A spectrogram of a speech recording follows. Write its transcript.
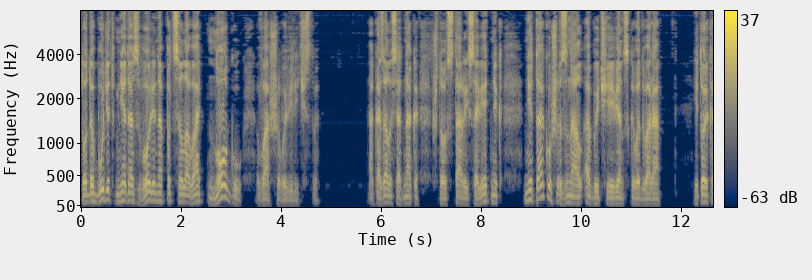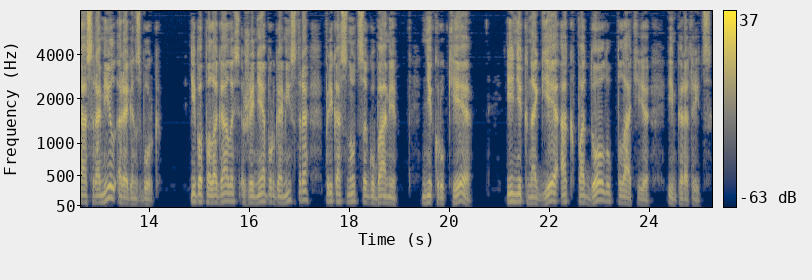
то да будет мне дозволено поцеловать ногу вашего величества. Оказалось, однако, что старый советник не так уж знал обычаи венского двора и только осрамил Регенсбург, ибо полагалось жене бургомистра прикоснуться губами не к руке, и не к ноге, а к подолу платья императрицы.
